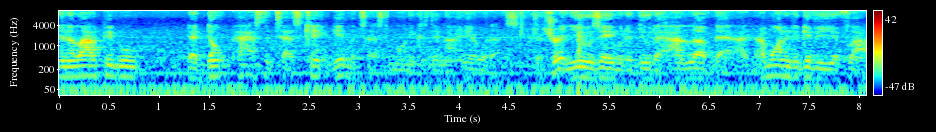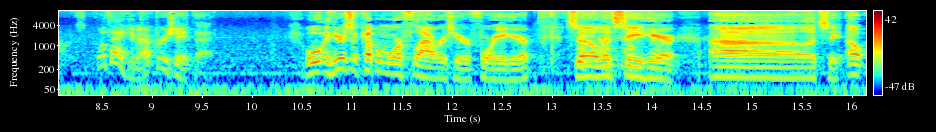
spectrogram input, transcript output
and a lot of people that don't pass the test can't give a testimony because they're not here with us. That's true. And you was able to do that. I love that. I, I wanted to give you your flowers. Well, thank you, man. I appreciate that. Well, here's a couple more flowers here for you here. So let's see here. Uh, let's see. Oh,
